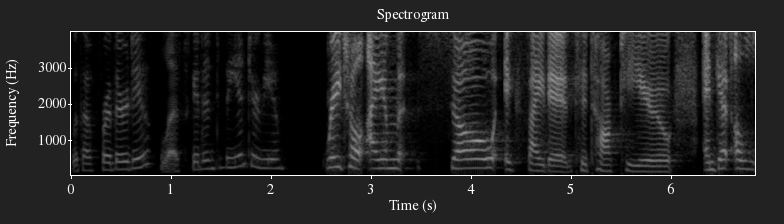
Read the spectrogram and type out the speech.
without further ado, let's get into the interview. Rachel, I am so excited to talk to you and get a,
